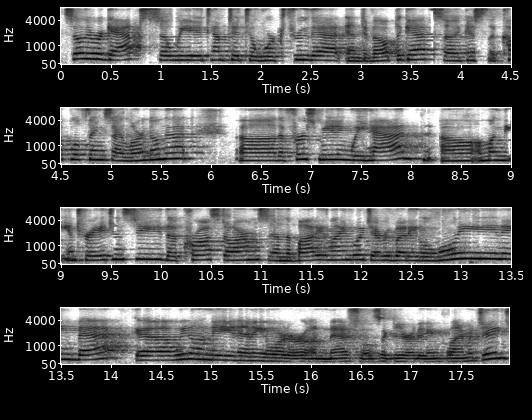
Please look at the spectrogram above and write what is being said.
So there were gaps. So we attempted to work through that and develop the gaps. I guess the couple of things I learned on that. Uh, the first meeting we had uh, among the interagency, the crossed arms and the body language, everybody leaning back. Uh, we don't need any order on national security and climate change.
